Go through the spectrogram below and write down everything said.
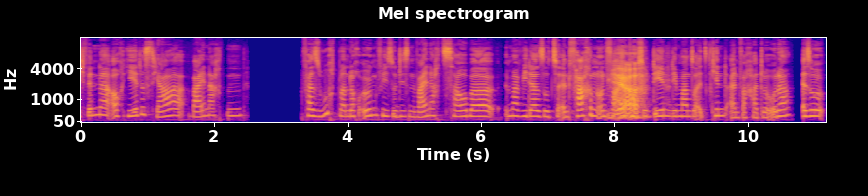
ich finde auch jedes Jahr Weihnachten versucht man doch irgendwie so diesen Weihnachtszauber immer wieder so zu entfachen und vor allem Ja. auch so den, den man so als Kind einfach hatte, oder? Also so.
